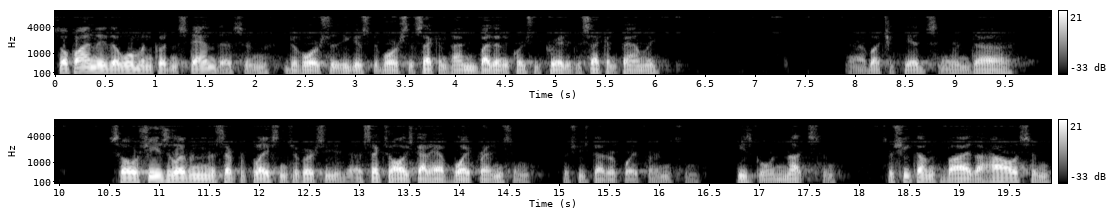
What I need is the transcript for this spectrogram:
So finally the woman couldn't stand this and divorces. He gets divorced a second time. By then, of course, he's created a second family, a bunch of kids, and uh, so she's living in a separate place, and of course, she, uh, sex always got to have boyfriends, and so she's got her boyfriends, and he's going nuts, and so she comes by the house, and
